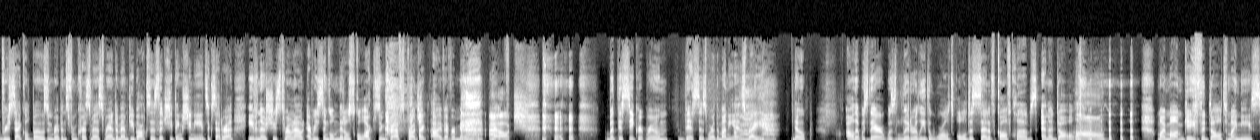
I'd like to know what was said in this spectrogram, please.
Recycled bows and ribbons from Christmas, random empty boxes that she thinks she needs, etc. Even though she's thrown out every single middle school arts and crafts project I've ever made. Ouch. but this secret room, this is where the money is, Ah, right? Yeah. Nope. All that was there was literally the world's oldest set of golf clubs and a doll. Aw. My mom gave the doll to my niece,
